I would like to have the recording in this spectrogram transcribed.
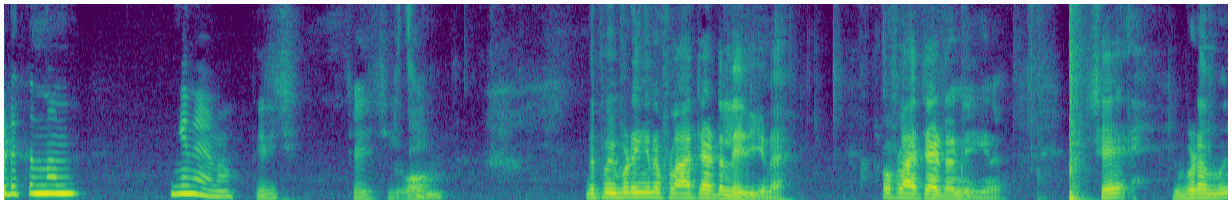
എടുക്കുന്നു? ഇങ്ങനെയാണോ? തിരിച്ച് ചരിച്ച് ഓ. ഇതിപ്പോൾ ഇവിടെ ഇങ്ങനെ ഫ്ലാറ്റ് ആയിട്ടല്ലേ ഇരിക്കണേ? ഇപ്പോൾ ഫ്ലാറ്റ് ആയിട്ടാണ് ഇരിക്കണേ. പക്ഷേ ഇവിടെ നിന്ന്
